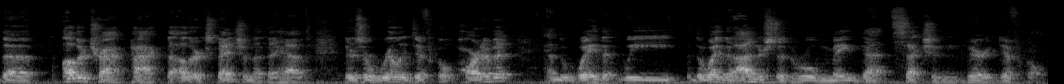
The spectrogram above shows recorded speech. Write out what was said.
the other track pack, the other expansion that they have. There's a really difficult part of it, and the way that we, the way that I understood the rule, made that section very difficult.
